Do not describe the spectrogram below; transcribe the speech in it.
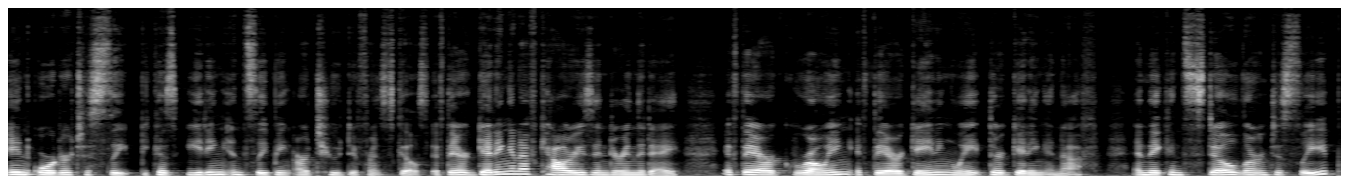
in order to sleep because eating and sleeping are two different skills. If they are getting enough calories in during the day, if they are growing, if they are gaining weight, they're getting enough and they can still learn to sleep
